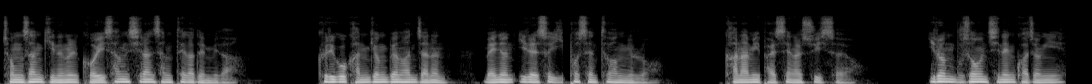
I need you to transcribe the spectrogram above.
정상 기능을 거의 상실한 상태가 됩니다. 그리고 간경변 환자는 매년 1에서 2% 확률로 간암이 발생할 수 있어요. 이런 무서운 진행 과정이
